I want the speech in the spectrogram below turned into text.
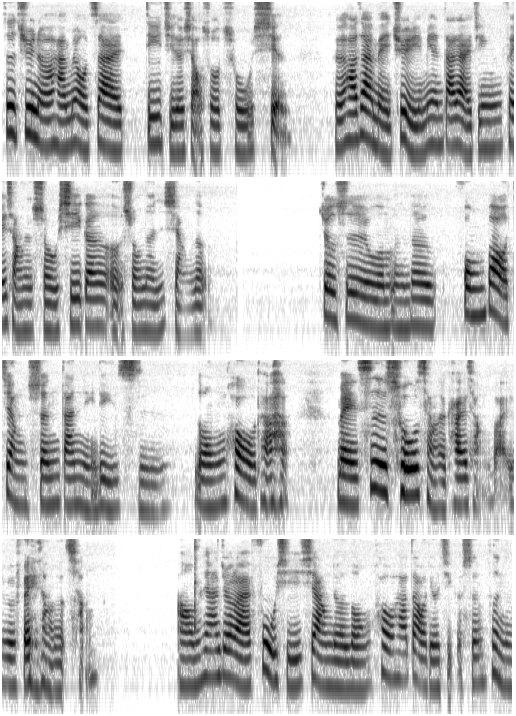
这句呢，还没有在。第一集的小说出现，可是他在美剧里面，大家已经非常的熟悉跟耳熟能详了。就是我们的风暴降生丹尼利斯龙后，他 每次出场的开场白就是非常的长。好，我们现在就来复习一下我们的龙后，他到底有几个身份呢？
